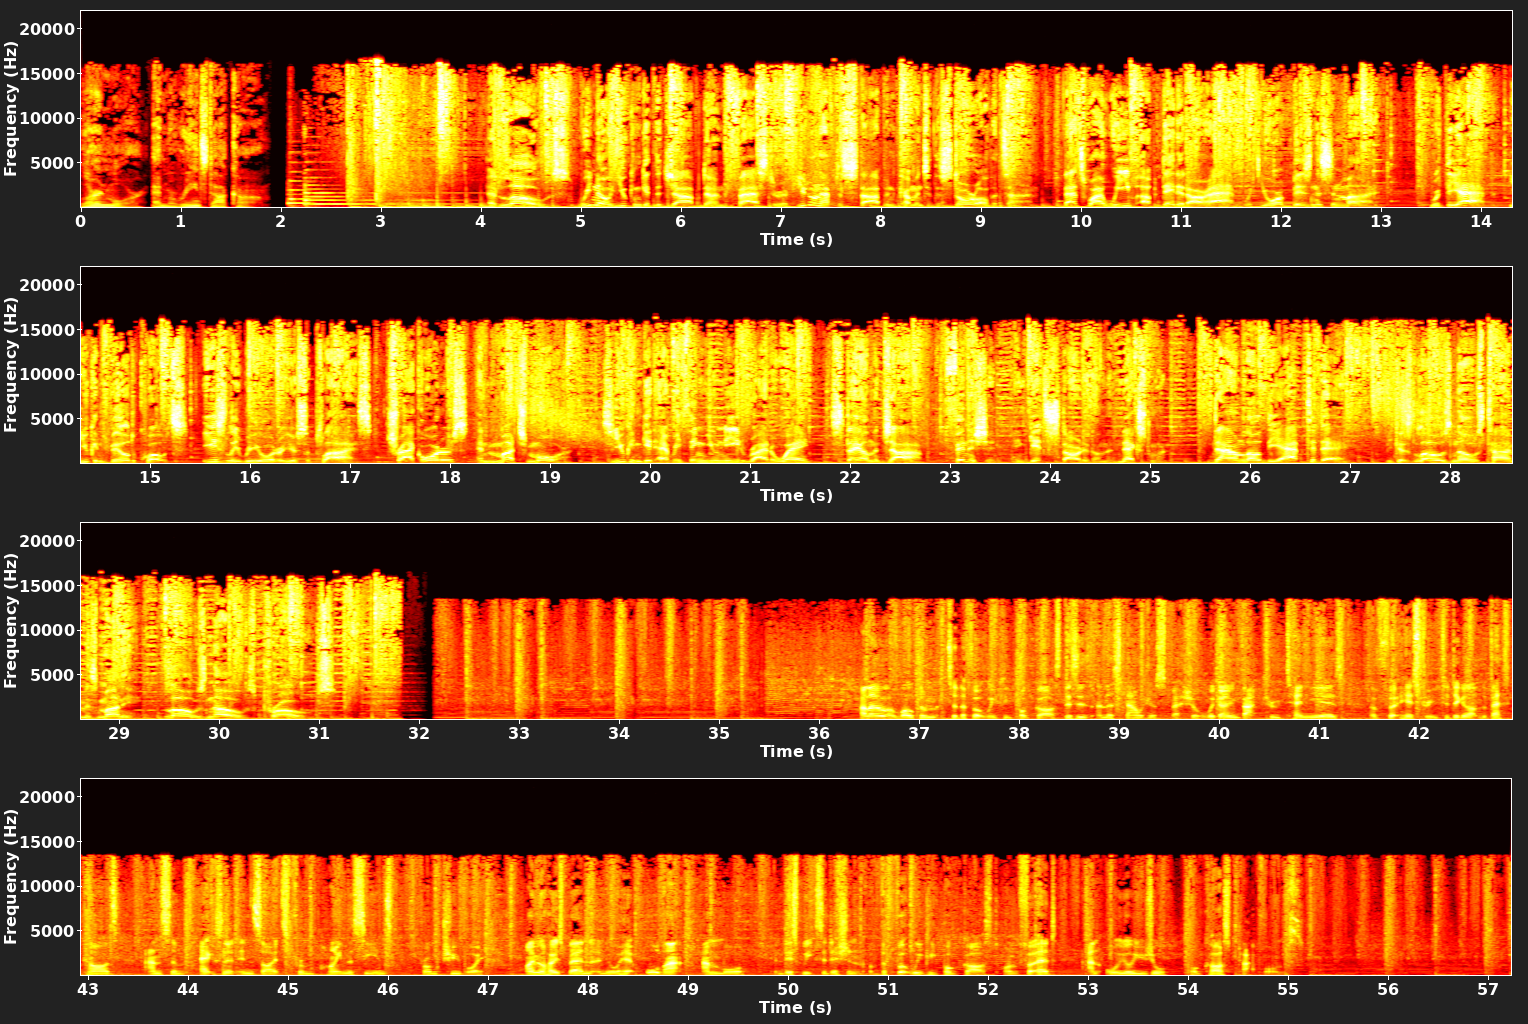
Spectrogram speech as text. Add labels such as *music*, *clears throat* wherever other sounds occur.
Learn more at marines.com. At Lowe's, we know you can get the job done faster if you don't have to stop and come into the store all the time. That's why we've updated our app with your business in mind. With the app, you can build quotes, easily reorder your supplies, track orders, and much more. So you can get everything you need right away, stay on the job, finish it, and get started on the next one. Download the app today because Lowe's knows time is money. Lowe's knows pros. Hello and welcome to the FUT Weekly podcast. This is a nostalgia special. We're going back through 10 years of FUT history to dig up the best cards and some excellent insights from behind the scenes from Boy. I'm your host Ben, and you'll hear all that and more in this week's edition of the FUT Weekly podcast on Futhead and all your usual podcast platforms.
